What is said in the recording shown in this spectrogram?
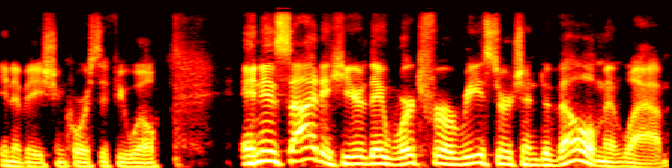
innovation course, if you will. And inside of here, they worked for a research and development lab.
